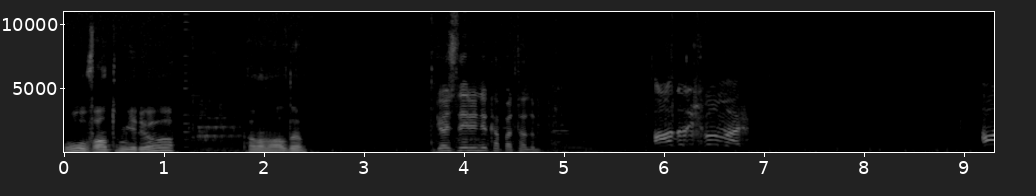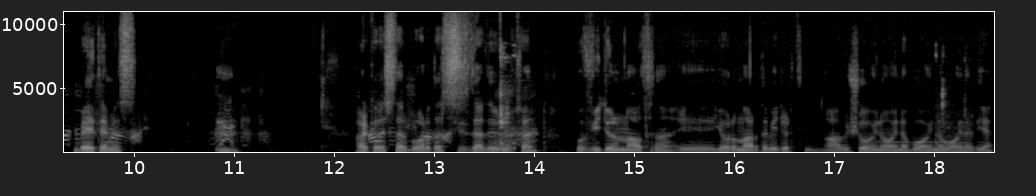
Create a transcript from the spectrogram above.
Oo Phantom geliyor. Tamam aldım. Gözlerini kapatalım. B temiz. Arkadaşlar bu arada sizler de lütfen bu videonun altına e, yorumlarda belirtin. Abi şu oyunu oyna, bu oyunu oyna diye.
